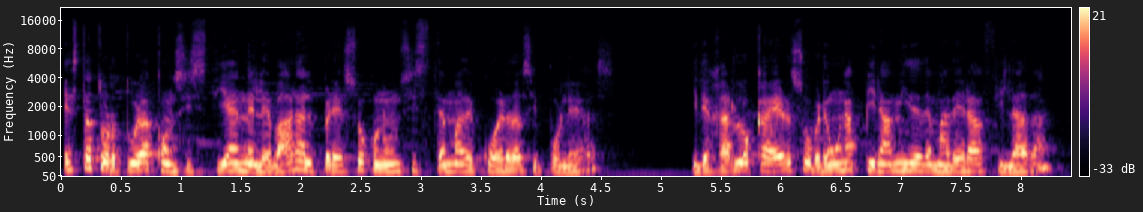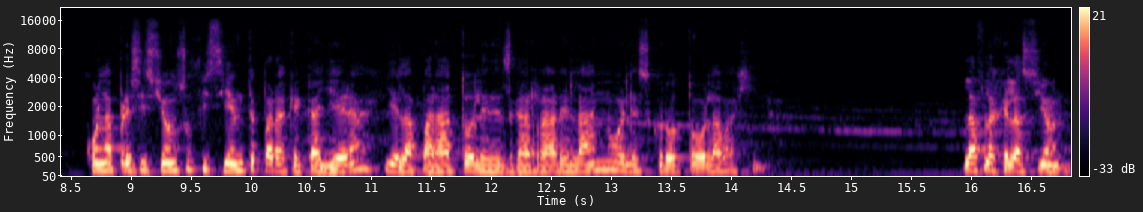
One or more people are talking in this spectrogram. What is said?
Esta tortura consistía en elevar al preso con un sistema de cuerdas y poleas y dejarlo caer sobre una pirámide de madera afilada con la precisión suficiente para que cayera y el aparato le desgarrara el ano, el escroto o la vagina. La flagelación.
